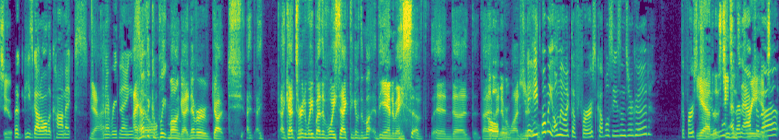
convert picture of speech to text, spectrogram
too. the, he's got all the comics Yeah, and everything. I have the complete manga. I never got. I, I I got turned away by the voice acting of the the animes of, and uh, I, I never Oh, watched Yeah, it. he told me only like the first couple seasons are good. The first Yeah, two, the season and then three after is that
